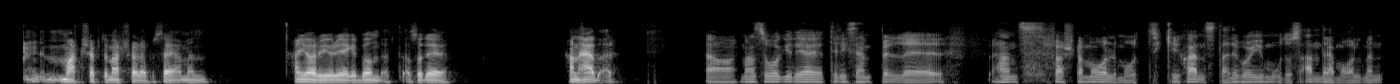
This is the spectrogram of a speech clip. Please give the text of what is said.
match efter match höll jag på att säga, men han gör det ju regelbundet. Alltså det, han är där. Ja, man såg ju det till exempel eh, hans första mål mot Kristianstad. Det var ju Modos andra mål, men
